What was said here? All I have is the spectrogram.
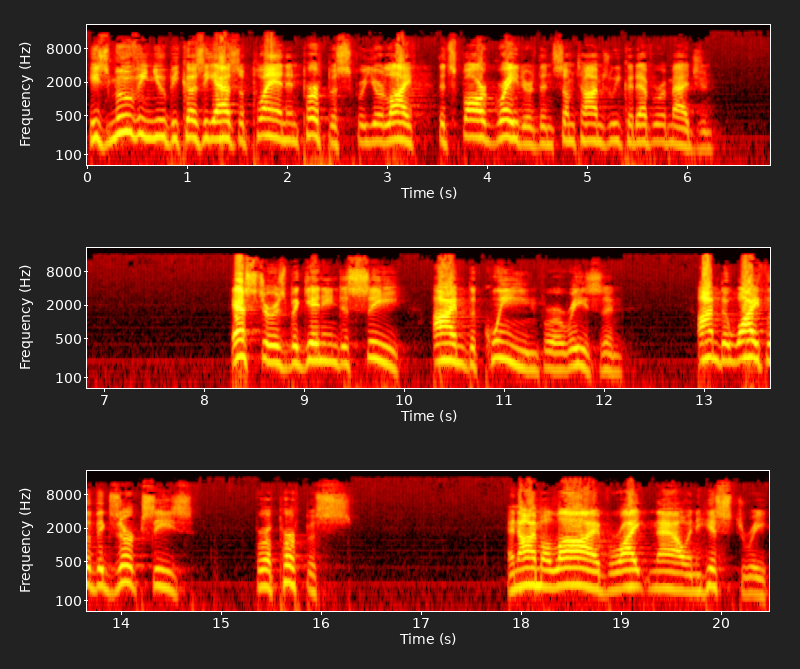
He's moving you because He has a plan and purpose for your life that's far greater than sometimes we could ever imagine. Esther is beginning to see I'm the queen for a reason. I'm the wife of Xerxes for a purpose. And I'm alive right now in history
